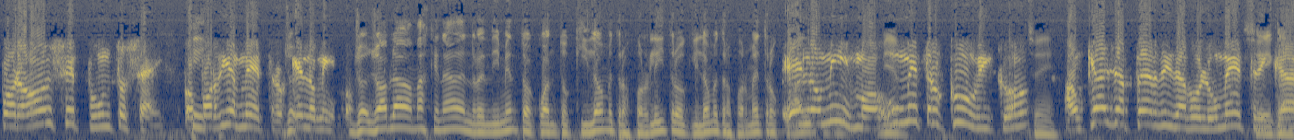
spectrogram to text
por 11.6 o Sí. por 10 metros, Yo- que es lo mismo. Yo, yo hablaba más que nada en rendimiento a cuánto kilómetros por litro o kilómetros por metro Es cuadrado. lo mismo, Bien. un metro cúbico, Sí. aunque haya pérdida Sí, volumétrica,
